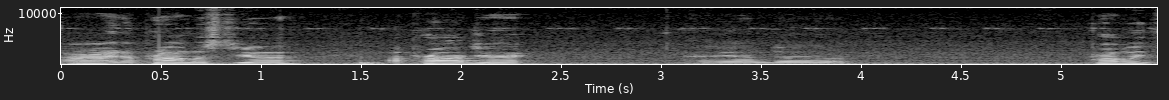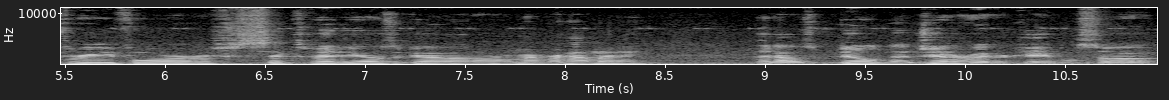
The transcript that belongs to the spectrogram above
All right, I promised you a project, and uh, probably three, four, six videos ago, I don't remember how many, that I was building a generator cable. So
